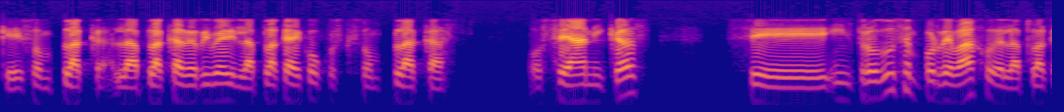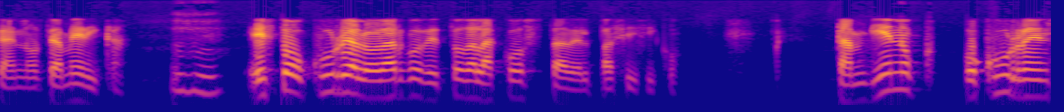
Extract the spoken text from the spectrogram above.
que son placa, la placa de ribera y la placa de Cocos, que son placas oceánicas, se introducen por debajo de la placa de Norteamérica. Esto ocurre a lo largo de toda la costa del Pacífico. También ocurren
